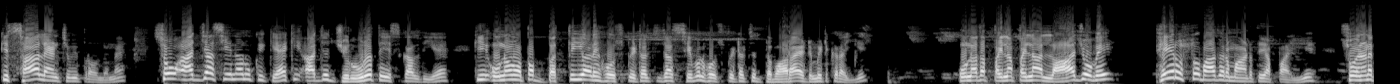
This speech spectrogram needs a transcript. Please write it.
ਕਿ ਸਾਹ ਲੈਣ 'ਚ ਵੀ ਪ੍ਰੋਬਲਮ ਹੈ। ਸੋ ਅੱਜ ਅਸੀਂ ਇਹਨਾਂ ਨੂੰ ਕੀ ਕਿਹਾ ਕਿ ਅੱਜ ਜ਼ਰੂਰਤ ਇਸ ਗੱਲ ਦੀ ਹੈ ਕਿ ਉਹਨਾਂ ਨੂੰ ਆਪਾਂ 32 ਵਾਲੇ ਹਸਪੀਟਲ 'ਚ ਜਾਂ ਸਿਵਲ ਹਸਪੀਟਲ 'ਚ ਦੁਬਾਰਾ ਐਡਮਿਟ ਕਰਾਈਏ। ਉਹਨਾਂ ਦਾ ਪਹਿਲਾਂ ਪਹਿਲਾਂ ਇਲਾਜ ਹੋਵੇ ਫਿਰ ਉਸ ਤੋਂ ਬਾਅਦ ਰਿਮਾਂਡ ਤੇ ਆਪਾਂ ਆਈਏ। ਸੋ ਇਹਨਾਂ ਨੇ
